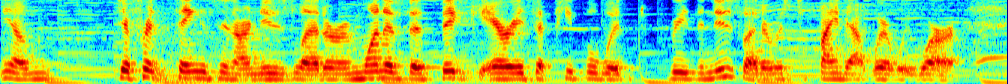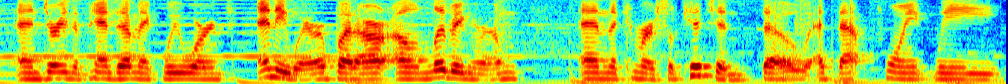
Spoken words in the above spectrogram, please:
you know different things in our newsletter and one of the big areas that people would read the newsletter was to find out where we were. And during the pandemic we weren't anywhere but our own living room and the commercial kitchen. So at that point we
